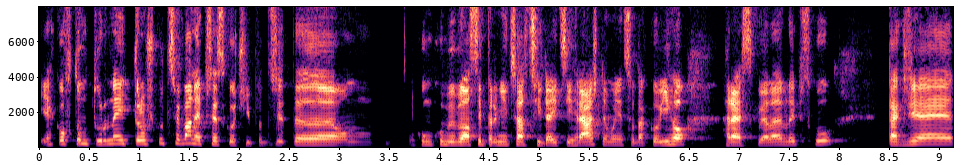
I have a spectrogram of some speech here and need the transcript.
jako v tom turnaji trošku třeba nepřeskočí, protože to, on, Kunku by byl asi první třeba střídající hráč nebo něco takového, hraje skvěle v Lipsku, takže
